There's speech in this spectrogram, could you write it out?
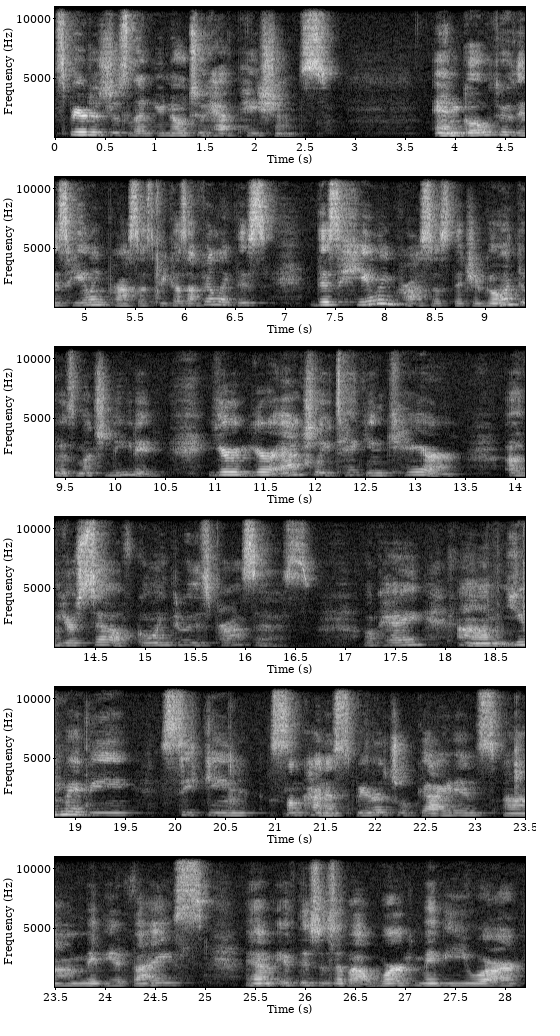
Spirit is just letting you know to have patience and go through this healing process because I feel like this this healing process that you're going through is much needed. You're, you're actually taking care of yourself going through this process. Okay? Um, you may be seeking some kind of spiritual guidance, um, maybe advice. Um, if this is about work, maybe you are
